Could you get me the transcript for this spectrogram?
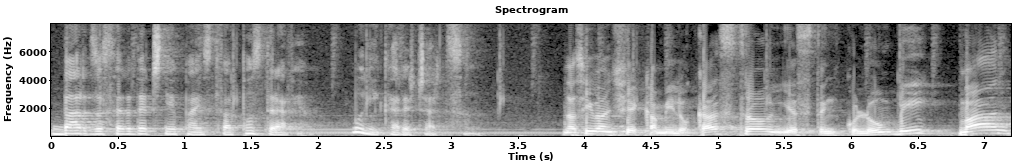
Bardzo serdecznie Państwa pozdrawiam. Monika Richardson. Nazywam się Camilo Castro, jestem w Kolumbii. Mam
